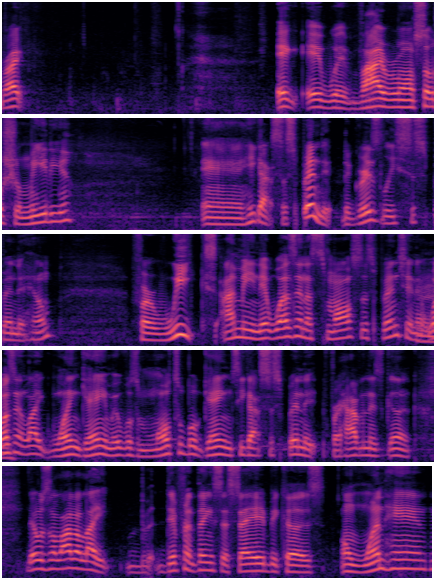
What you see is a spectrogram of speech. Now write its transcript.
right? It it went viral on social media, and he got suspended. The Grizzlies suspended him for weeks. I mean, it wasn't a small suspension. It Mm. wasn't like one game. It was multiple games. He got suspended for having this gun. There was a lot of like b- different things to say because on one hand,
